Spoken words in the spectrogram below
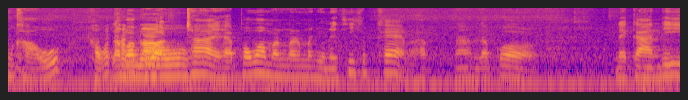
ำเขาเขาก็แล้วทำกลัวเราใช่ครับ เพราะว่ามันมันมันอยู่ในที่แคบๆอะครับนะแล้วก็ในการที่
